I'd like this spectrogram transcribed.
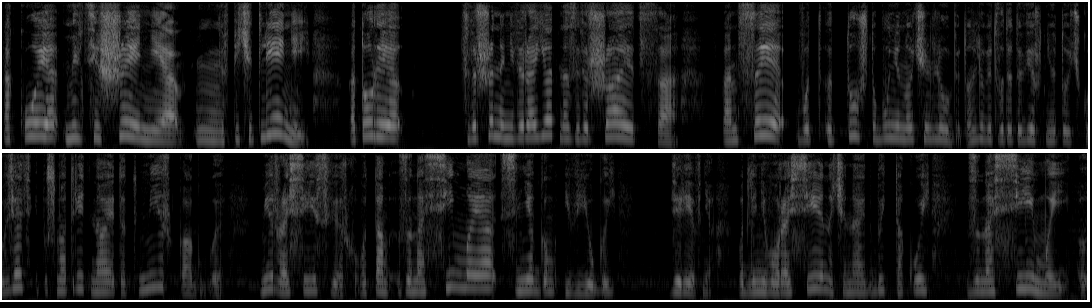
такое мельтешение м, впечатлений, которые совершенно невероятно завершается в конце вот э, то, что Бунин очень любит. Он любит вот эту верхнюю точку взять и посмотреть на этот мир, как бы, мир России сверху. Вот там заносимая снегом и вьюгой деревня. Вот для него Россия начинает быть такой заносимой, э,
